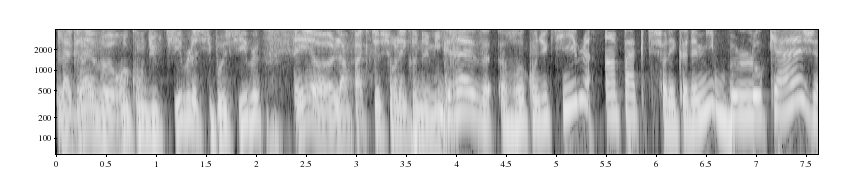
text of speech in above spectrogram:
la grève reconductible si possible et euh, l'impact sur l'économie. Grève reconductible, impact sur l'économie, blocage.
